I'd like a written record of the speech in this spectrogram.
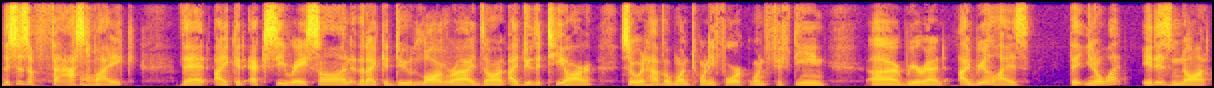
This is a fast Oh. bike that I could XC race on, that I could do long rides on. I do the TR, so it would have a 120 fork, 115 uh, rear end. I realize that, you know what? It is not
